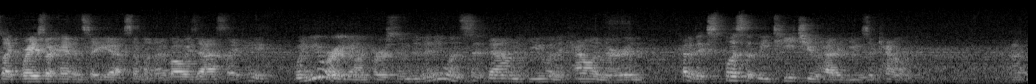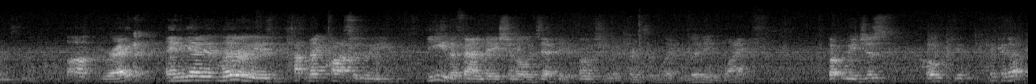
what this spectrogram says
like raise their hand and say, yeah, someone. I've always asked, like, hey, when you were a young person, did anyone sit down with you in a calendar and kind of explicitly teach you how to use a calendar. Uh, right? And yet it literally is, might possibly be the foundational executive function in terms of like living life. But we just hope you pick it up.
